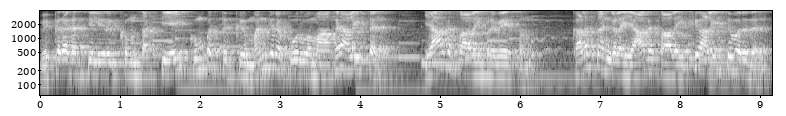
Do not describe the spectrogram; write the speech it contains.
விக்கிரகத்தில் இருக்கும் சக்தியை கும்பத்துக்கு மந்திரபூர்வமாக அழைத்தல். யாகசாலை பிரவேசம். கலசங்களை யாகசாலைக்கு அழைத்து வருதல்.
